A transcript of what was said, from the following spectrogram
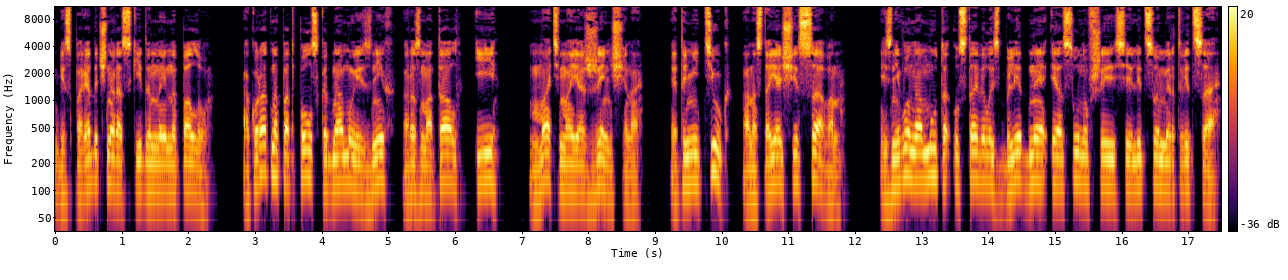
беспорядочно раскиданные на полу. Аккуратно подполз к одному из них, размотал и... Мать моя женщина! Это не тюк, а настоящий саван. Из него на Мута уставилось бледное и осунувшееся лицо мертвеца.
